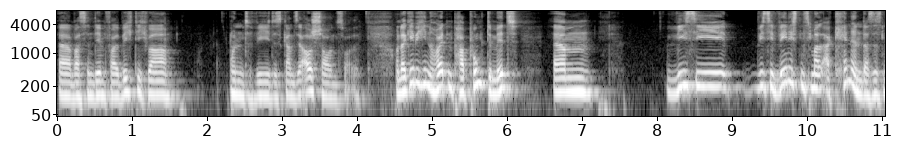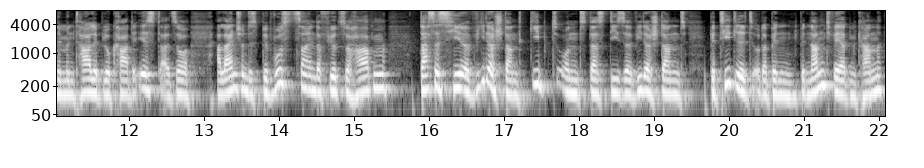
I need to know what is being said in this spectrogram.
äh, was in dem Fall wichtig war und wie das Ganze ausschauen soll. Und da gebe ich Ihnen heute ein paar Punkte mit, ähm, wie Sie wie sie wenigstens mal erkennen, dass es eine mentale Blockade ist. Also allein schon das Bewusstsein dafür zu haben, dass es hier Widerstand gibt und dass dieser Widerstand betitelt oder benannt werden kann,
